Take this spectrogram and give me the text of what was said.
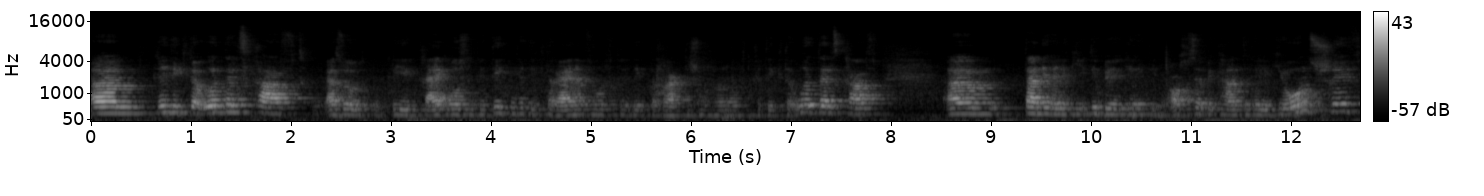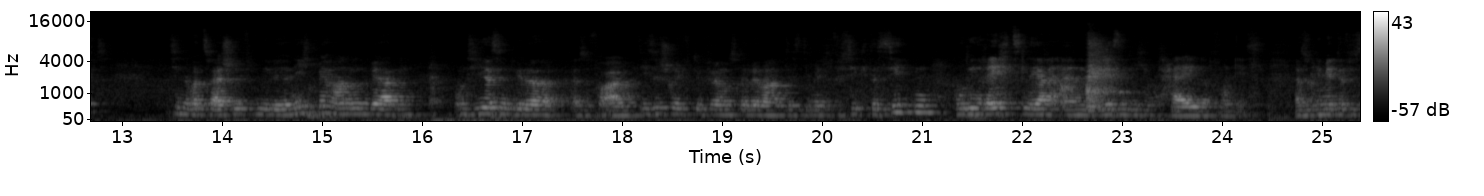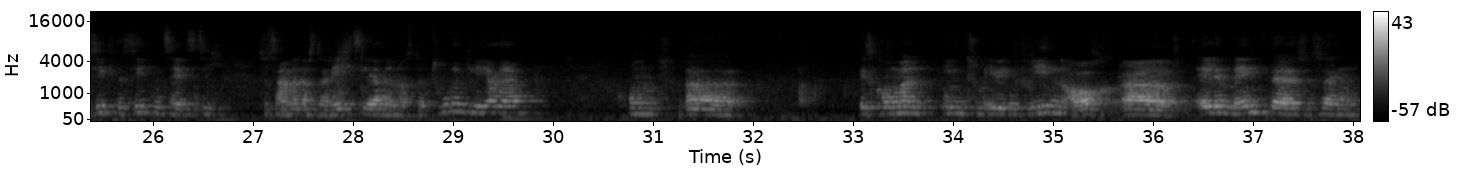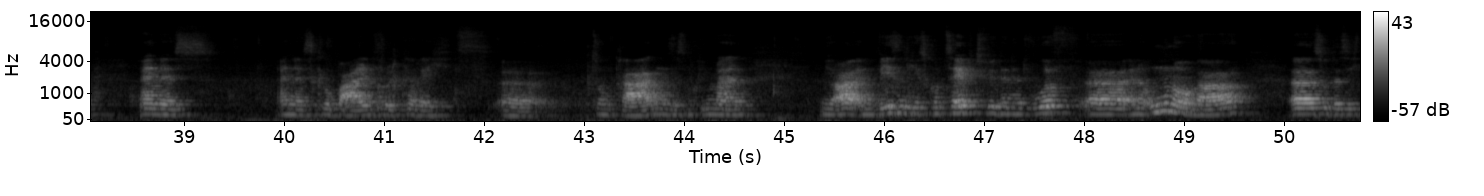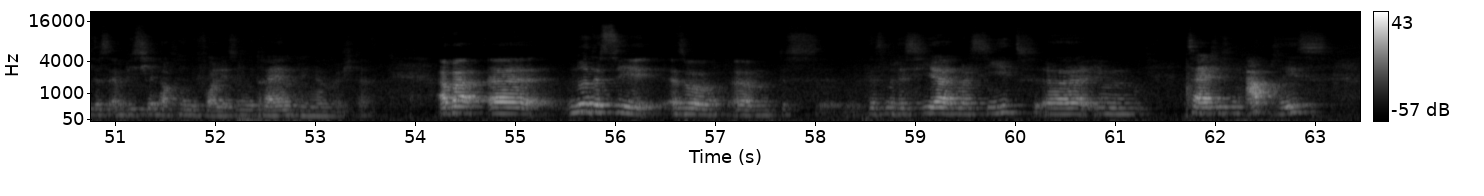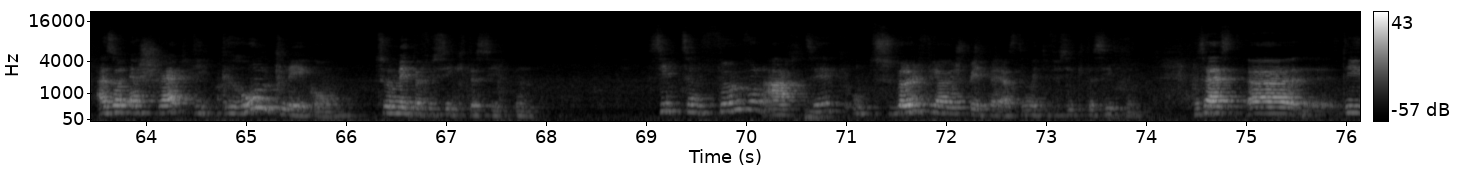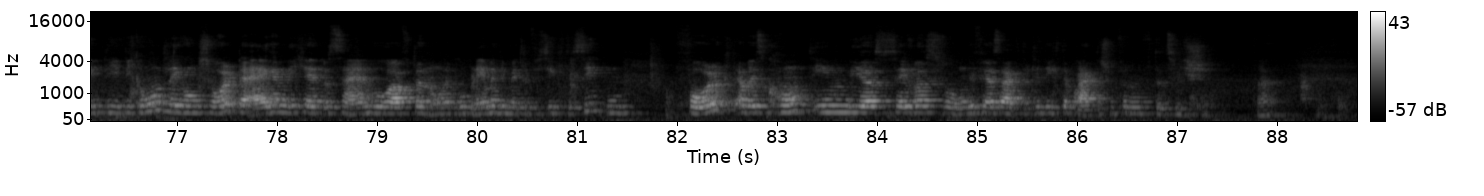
ähm, Kritik der Urteilskraft, also die drei großen Kritiken, Kritik der reinen Vernunft, Kritik der praktischen Vernunft, Kritik der Urteilskraft. Ähm, dann die, Religi die, die, auch sehr bekannte Religionsschrift, sind aber zwei Schriften, die wir hier nicht behandeln werden. Und hier sind wieder, also vor allem diese Schrift, die für uns relevant ist, die Metaphysik der Sitten, wo die Rechtslehre ein wesentlicher Teil davon ist. Also die Metaphysik der Sitten setzt sich zusammen aus der Rechtslehre und aus der Tugendlehre. Und äh, es kommen ihm zum ewigen Frieden auch äh, Elemente sozusagen eines, eines globalen Völkerrechts äh, zum Tragen, das noch immer ein ja, ein wesentliches Konzept für den Entwurf äh, einer UNO war, äh, sodass ich das ein bisschen auch in die Vorlesung mit reinbringen möchte. Aber äh, nur, dass Sie, also, ähm, das, dass man das hier einmal sieht äh, im zeitlichen Abriss, also er schreibt die Grundlegung zur Metaphysik der Sitten 1785 und zwölf Jahre später erst die Metaphysik der Sitten. Das heißt, äh, die, die, die Grundlegung sollte eigentlich etwas sein, worauf dann ohne Probleme die Metaphysik der Sitten folgt, aber es kommt ihm, wie er selber so ungefähr sagt, die Kritik der praktischen Vernunft dazwischen.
